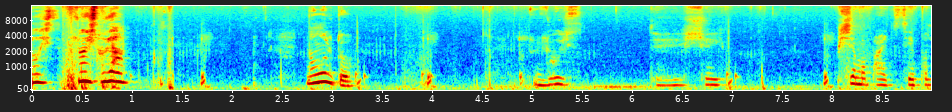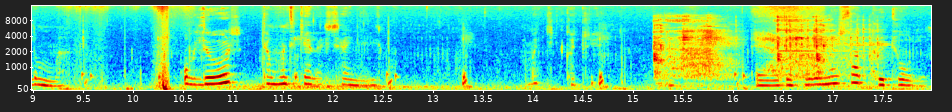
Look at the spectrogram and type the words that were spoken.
Louis, Louis uyan. Ne oldu? Louis, e, şey, pijama partisi yapalım mı? Olur. Tamam hadi gel aşağı inelim. Ama dikkat et. Eğer yakalanırsak kötü olur.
